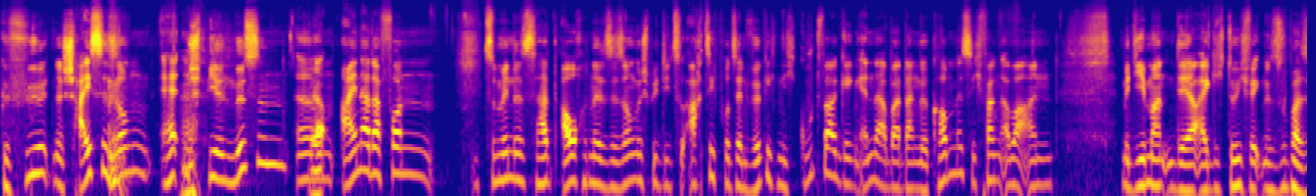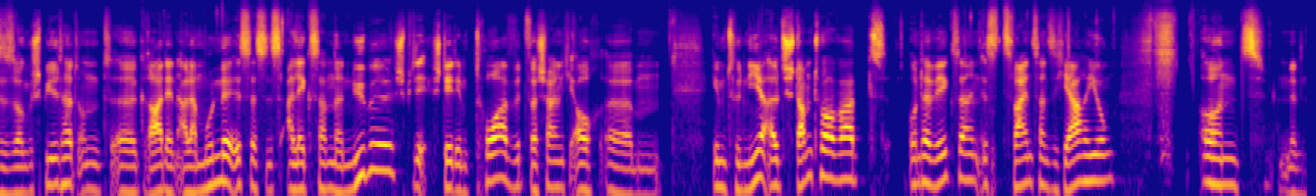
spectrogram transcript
gefühlt eine Scheißsaison hätten spielen müssen. Ähm, Ja. Einer davon zumindest hat auch eine Saison gespielt, die zu 80 Prozent wirklich nicht gut war, gegen Ende aber dann gekommen ist. Ich fange aber an mit jemandem, der eigentlich durchweg eine super Saison gespielt hat und äh, gerade in aller Munde ist. Das ist Alexander Nübel, steht im Tor, wird wahrscheinlich auch ähm, im Turnier als Stammtorwart unterwegs sein, ist 22 Jahre jung und eine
